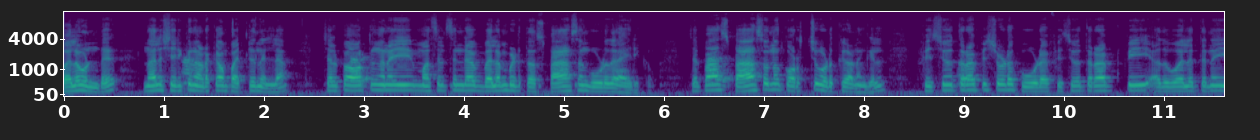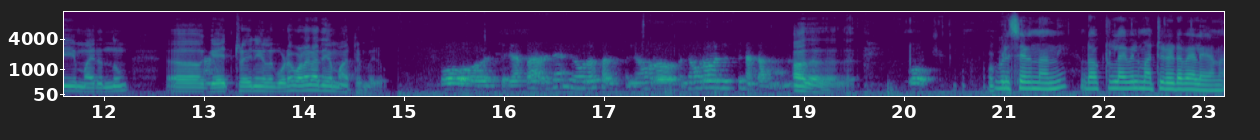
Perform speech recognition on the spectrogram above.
ബലമുണ്ട്. എന്നാലും ശരിക്കും നടക്കാൻ പറ്റുന്നില്ല. ചിലപ്പോൾ അവർക്ക് ഇങ്ങനെ ഈ മസിൽസിന്റെ ബലം പിടുത്ത സ്പാസം കൂടുതലായിരിക്കും. ചിലപ്പോൾ ആ സ്പാസ് ഒന്ന് കുറച്ച് കൊടുക്കുകയാണെങ്കിൽ ഫിസിയോതെറാപ്പിസ്റ്റുടെ കൂടെ ഫിസിയോതെറാപ്പി അതുപോലെ തന്നെ ഈ മരുന്നും ഗേറ്റ് ട്രെയിനിങ്ങുകളും കൂടെ വളരെയധികം മാറ്റം വരും. അതെ അതെ അതെ. ഓ. വിളിച്ചതിന് നന്ദി. ഡോക്ടർ ലൈവിൽ മറ്റൊരു ഇടവേളയാണ്.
